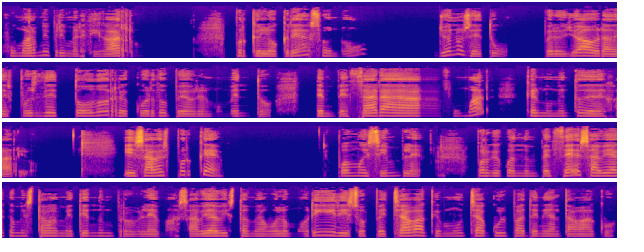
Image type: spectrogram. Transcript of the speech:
fumar mi primer cigarro. Porque lo creas o no, yo no sé tú, pero yo ahora, después de todo, recuerdo peor el momento de empezar a fumar que el momento de dejarlo. ¿Y sabes por qué? Fue muy simple, porque cuando empecé sabía que me estaba metiendo en problemas. Había visto a mi abuelo morir y sospechaba que mucha culpa tenía el tabaco,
